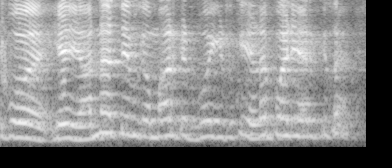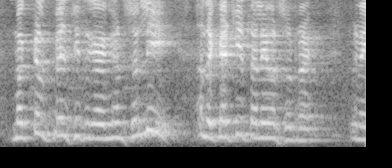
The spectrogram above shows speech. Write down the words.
இப்போது ஏ- அதிமுக மார்க்கெட் போய்கிட்டு இருக்கு. எடப்பாடியாருக்கு தான் மக்கள் பேசிகிட்டு இருக்காங்கன்னு சொல்லி அந்த கட்சி தலைவர் சொல்கிறாங்க பின்ன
